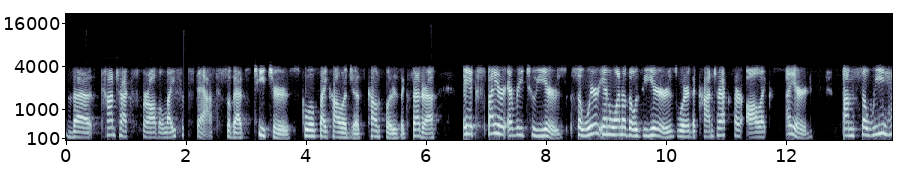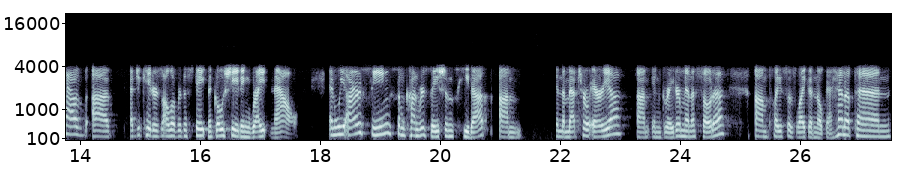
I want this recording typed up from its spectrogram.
the contracts for all the licensed staff, so that's teachers, school psychologists, counselors, et cetera, they expire every two years. So we're in one of those years where the contracts are all expired. Um, so we have uh, educators all over the state negotiating right now. And we are seeing some conversations heat up um, in the metro area, um, in greater Minnesota, um, places like Anoka Hennepin,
